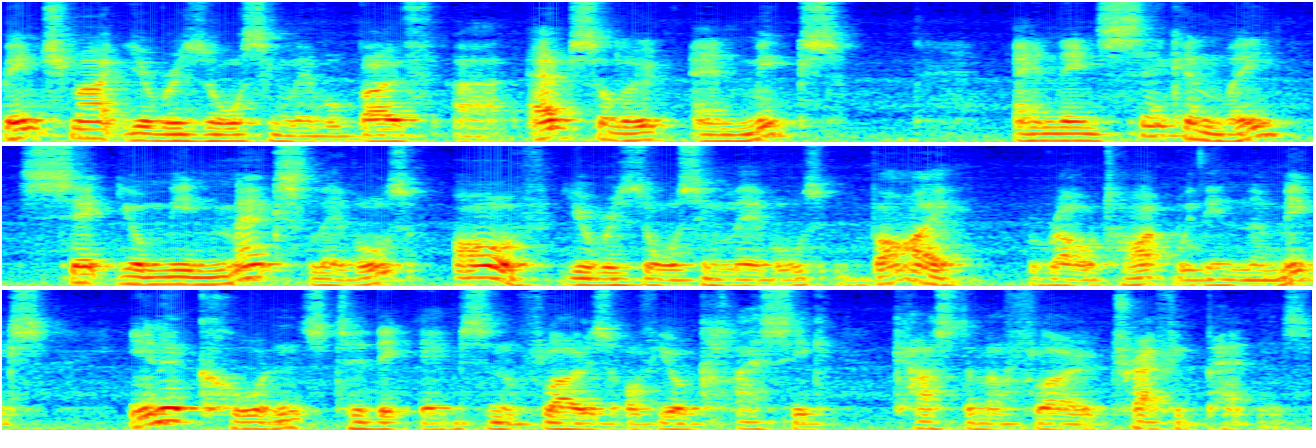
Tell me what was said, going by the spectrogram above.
benchmark your resourcing level, both uh, absolute and mix. And then, secondly, set your min max levels of your resourcing levels by role type within the mix in accordance to the ebbs and flows of your classic customer flow traffic patterns.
